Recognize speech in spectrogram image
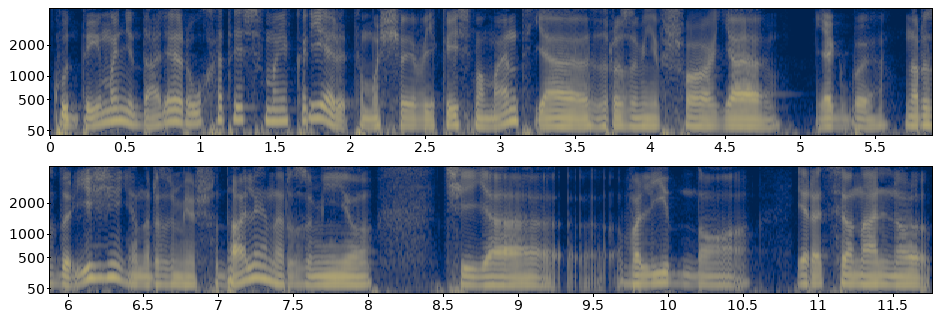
куди мені далі рухатись в моїй кар'єрі, тому що в якийсь момент я зрозумів, що я якби на роздоріжжі, я не розумію, що далі, не розумію, чи я е, валідно і раціонально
